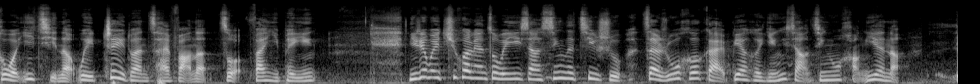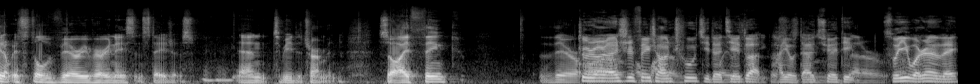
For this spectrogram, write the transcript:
和我一起呢，为这段采访呢做翻译配音。你认为区块链作为一项新的技术，在如何改变和影响金融行业呢？You know, it's still very, very nascent stages, and to be determined. So I think. 这仍然是非常初级的阶段，还有待确定。所以我认为，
